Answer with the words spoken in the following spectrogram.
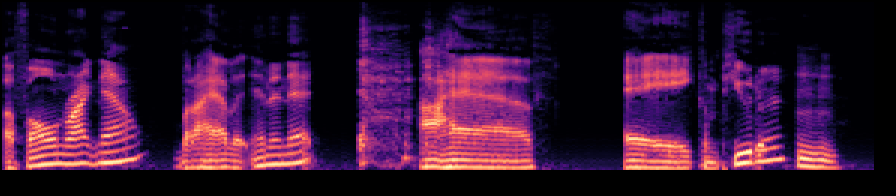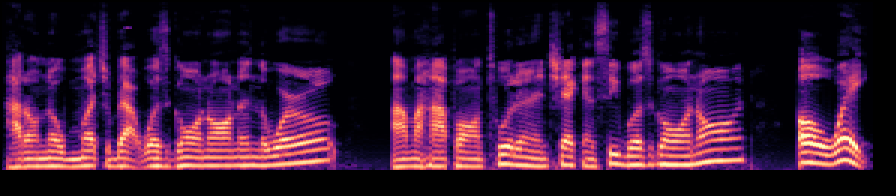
a phone right now, but I have an internet. I have a computer. Mm-hmm. I don't know much about what's going on in the world. I'm gonna hop on Twitter and check and see what's going on. Oh wait,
